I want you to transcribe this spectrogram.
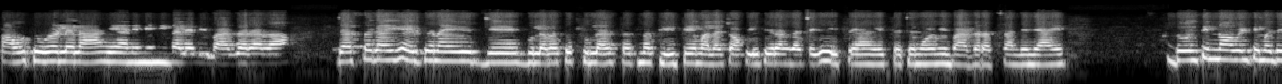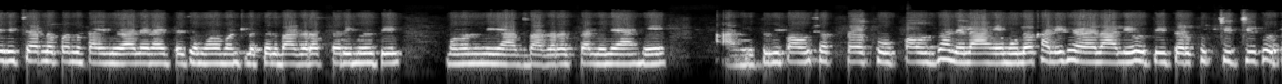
पाऊस उघडलेला आहे आणि मी निघालेली बाजाराला. जास्त काही घ्यायचं नाही. जे गुलाबाचे फुलं असतात नकली ते मला चॉकलेटी रंगाचे घ्यायचे आहेत. त्याच्यामुळे मी बाजारात चाललेले आहे. दोन तीन नॉवेल्टी मध्ये विचारलं पण काही मिळाले नाही. त्याच्यामुळे म्हंटल चल बाजारात तरी मिळतील. म्हणून मी आज बाजारात चाललेले आहे. आणि तुम्ही पाहू शकताय खूप पाऊस झालेला आहे. मुलं खाली खेळायला आली होती तर खूप चिकचिक होत.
